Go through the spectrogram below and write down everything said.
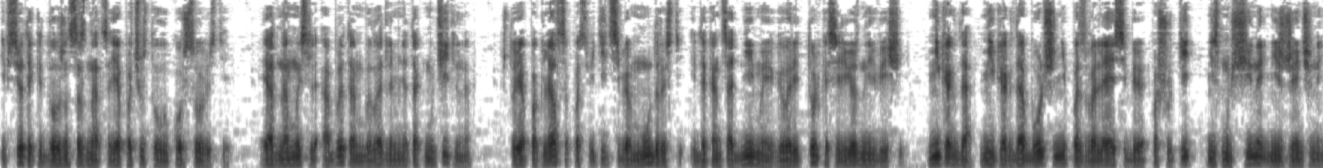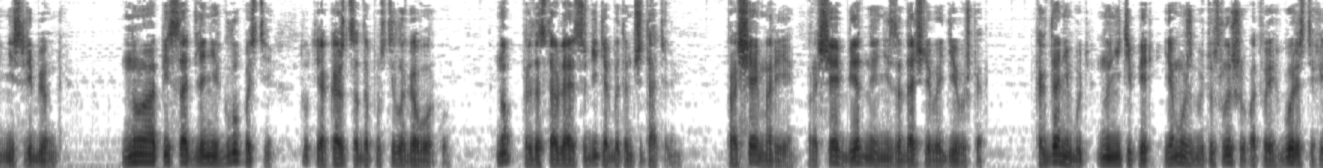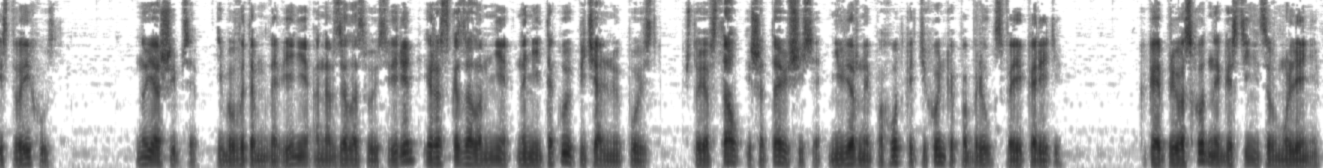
И все-таки должен сознаться, я почувствовал укор совести. И одна мысль об этом была для меня так мучительна, что я поклялся посвятить себя мудрости и до конца дней моих говорить только серьезные вещи. Никогда, никогда больше не позволяя себе пошутить ни с мужчиной, ни с женщиной, ни с ребенком. Ну а писать для них глупости, тут я, кажется, допустил оговорку. Но предоставляю судить об этом читателям. Прощай, Мария, прощай, бедная, незадачливая девушка. Когда-нибудь, но не теперь, я, может быть, услышу о твоих горестях из твоих уст. Но я ошибся, ибо в это мгновение она взяла свою свирель и рассказала мне на ней такую печальную повесть, что я встал и шатающийся, неверной походкой тихонько побрел к своей карете. Какая превосходная гостиница в Мулене!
